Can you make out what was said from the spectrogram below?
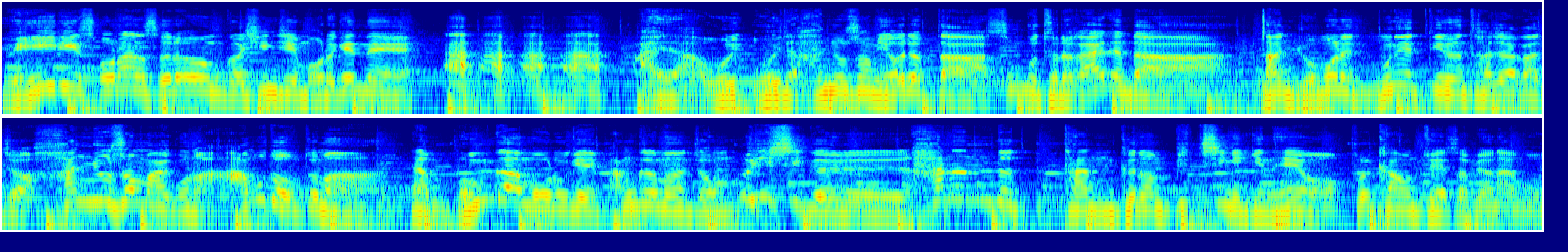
왜 이리 소란스러운 것인지 모르겠네. 아야 오히려 한유섬이 어렵다. 승부 들어가야 된다. 난 요번에 눈에 띄는 타자가 저 한유섬 말고는 아무도 없더만. 그냥 뭔가 모르게 방금은 좀 의식을 하는 듯한 그런 피칭이긴 해요. 풀카운트에서 변하고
